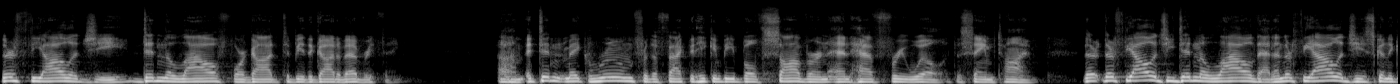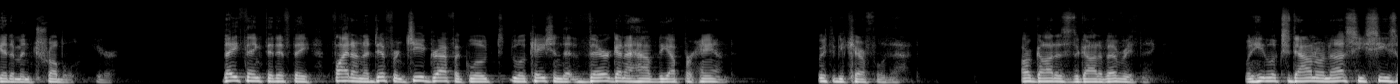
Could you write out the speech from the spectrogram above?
Their theology didn't allow for God to be the God of everything. Um, it didn't make room for the fact that he can be both sovereign and have free will at the same time. Their, their theology didn't allow that, and their theology is going to get them in trouble here. They think that if they fight on a different geographic lo- location, that they're going to have the upper hand. We have to be careful of that. Our God is the God of everything. When he looks down on us, he sees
